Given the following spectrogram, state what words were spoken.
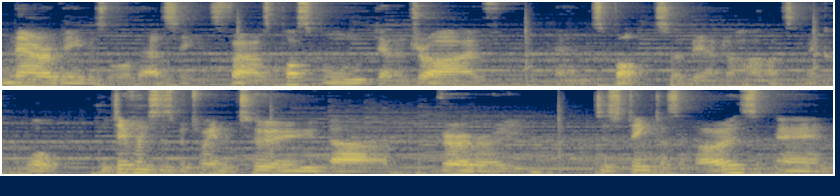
narrow beam is all about seeing as far as possible down a drive and spot, so be able to highlight something on the wall. The differences between the two are very, very distinct, I suppose, and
